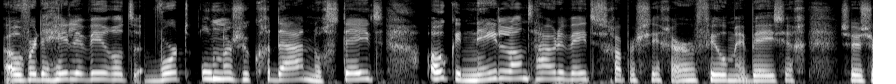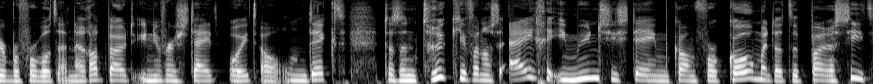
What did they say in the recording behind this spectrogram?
Over de hele wereld wordt onderzoek gedaan, nog steeds. Ook in Nederland houden wetenschappers zich er veel mee bezig. Zo is er bijvoorbeeld aan de Radboud Universiteit ooit al ontdekt dat een trucje van ons eigen immuunsysteem kan voorkomen dat de parasiet,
